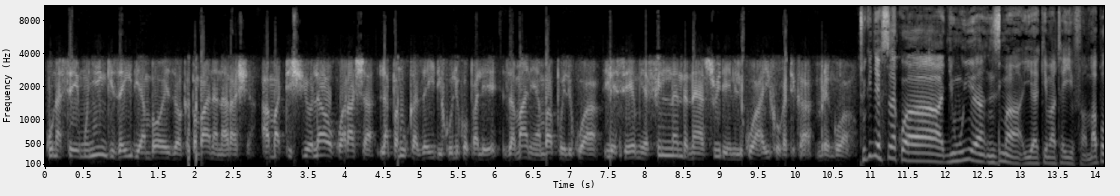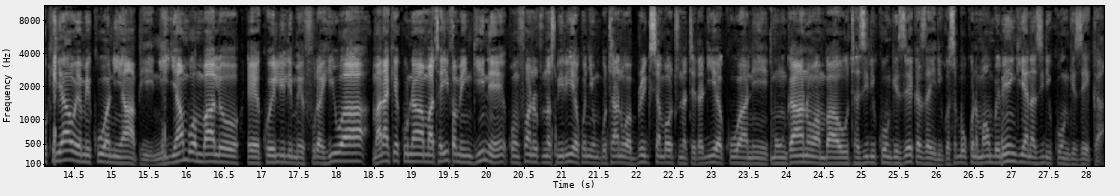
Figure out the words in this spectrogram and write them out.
kuna sehemu nyingi zaidi ambao waweza wakapambana na Russia, ama tishio lao kwa Russia lapanuka zaidi kuliko pale zamani ambapo ilikuwa ile sehemu ya Finland na ya Sweden ilikuwa haiko katika mrengo wao. Tukija sasa kwa jumuiya nzima ya kimataifa, mapokeo yao yamekuwa ni yapi? Ni jambo ambalo eh, kweli limefurahiwa? Maanake kuna mataifa mengine, kwa mfano tunasubiria kwenye mkutano wa BRICS ambao tunatarajia kuwa ni muungano ambao utazidi kuongezeka zaidi, kwa sababu kuna mambo mengi yanazidi kuongezeka.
